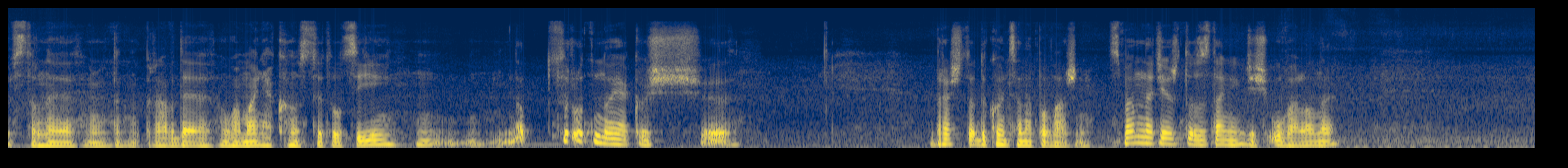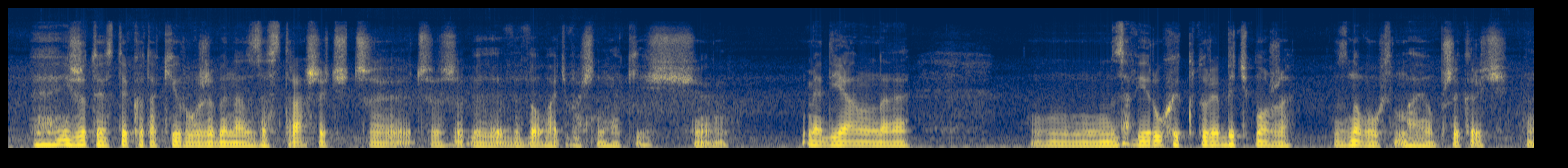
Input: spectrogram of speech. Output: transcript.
i w stronę mm, tak naprawdę łamania konstytucji, mm, no trudno jakoś e, brać to do końca na poważnie. Więc mam nadzieję, że to zostanie gdzieś uwalone e, i że to jest tylko taki ruch, żeby nas zastraszyć, czy, czy żeby wywołać właśnie jakieś e, medialne mm, zawieruchy, które być może znowu mają przykryć e,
